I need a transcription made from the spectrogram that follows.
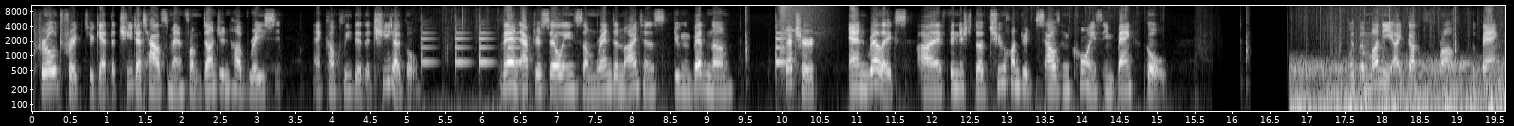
Pro Trick to get the Cheetah Talisman from Dungeon Hub Racing and completed the Cheetah goal. Then, after selling some random items doing Bedlam, Fetchur, and Relics, I finished the 200,000 coins in bank gold. With the money I got from the bank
